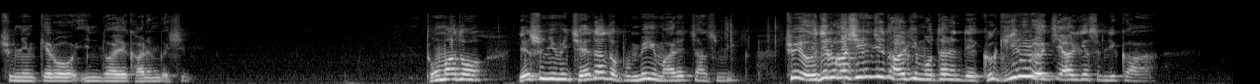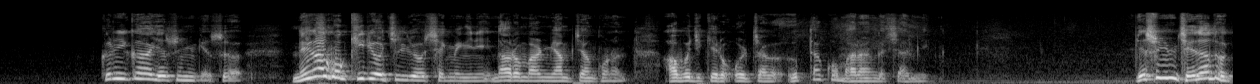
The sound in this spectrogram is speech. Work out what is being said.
주님께로 인도하여 가는 것입니다 도마도 예수님이 제자도 분명히 말했지 않습니까? 주님 어디로 가시는지도 알지 못하는데 그 길을 어찌 알겠습니까? 그러니까 예수님께서 내가 곧 길이요 진리요 생명이니 나로 말미암지 않고는 아버지께로 올 자가 없다고 말하는 것이 아닙니까? 예수님 제자도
